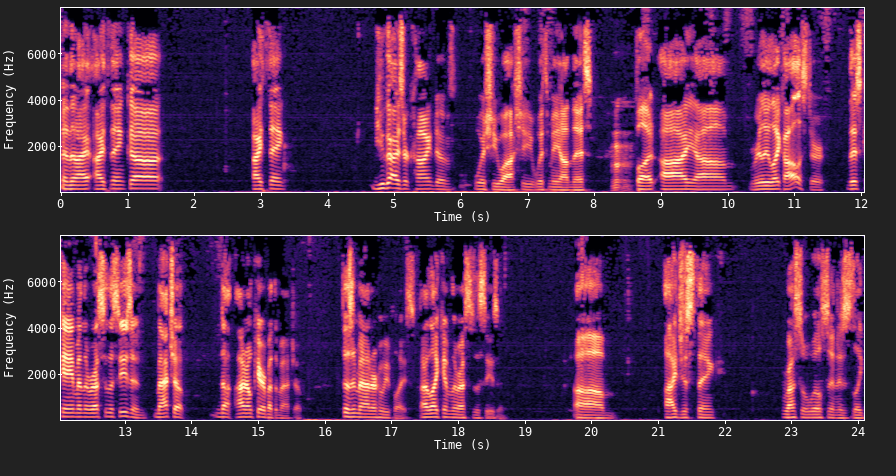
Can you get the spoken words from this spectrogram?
And then I, I think, uh, I think you guys are kind of wishy-washy with me on this, Mm-mm. but I, um, really like Hollister this game and the rest of the season. Matchup, no, I don't care about the matchup. Doesn't matter who he plays. I like him the rest of the season. Um, I just think Russell Wilson is like,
